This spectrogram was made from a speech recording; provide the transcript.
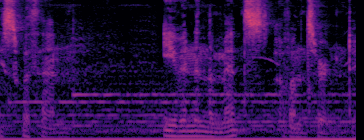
Peace within, even in the midst of uncertainty.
